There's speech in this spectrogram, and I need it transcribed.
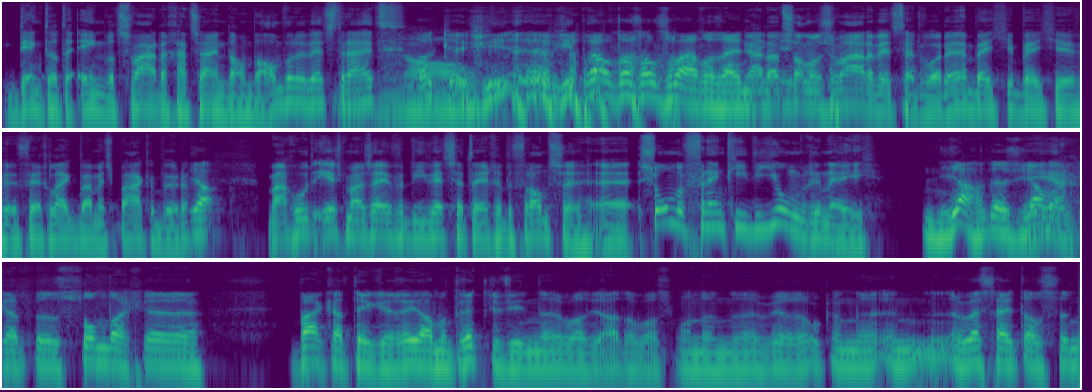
Ik denk dat de een wat zwaarder gaat zijn dan de andere wedstrijd. Oké, Gi- eh, Gibraltar zal zwaarder zijn. Ja, dat ik. zal een zware wedstrijd worden. hè? Een beetje, beetje vergelijkbaar met Spakenburg. Ja. Maar goed, eerst maar eens even die wedstrijd tegen de Fransen. Eh, zonder Frenkie de Jong, René. ja, dat is jammer. Ja. Ik heb zondag eh Barca tegen Real Madrid gezien. Was, ja, dat was gewoon een, eh, weer ook een, eh, een, een wedstrijd als een,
